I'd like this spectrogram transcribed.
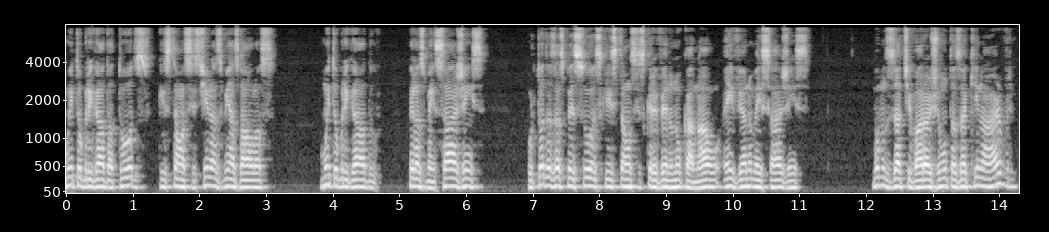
Muito obrigado a todos que estão assistindo às minhas aulas. Muito obrigado pelas mensagens, por todas as pessoas que estão se inscrevendo no canal, enviando mensagens. Vamos desativar as juntas aqui na árvore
